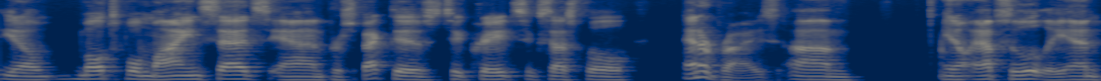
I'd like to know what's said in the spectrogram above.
you know multiple mindsets and perspectives to create successful enterprise. Um, you know, absolutely, and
